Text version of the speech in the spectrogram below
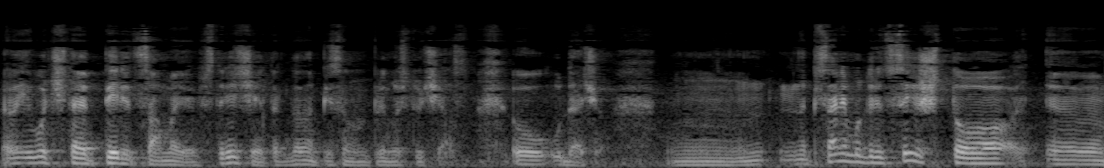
его читают перед самой встречей, и тогда написано, он приносит учас, удачу. Написали мудрецы, что э,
